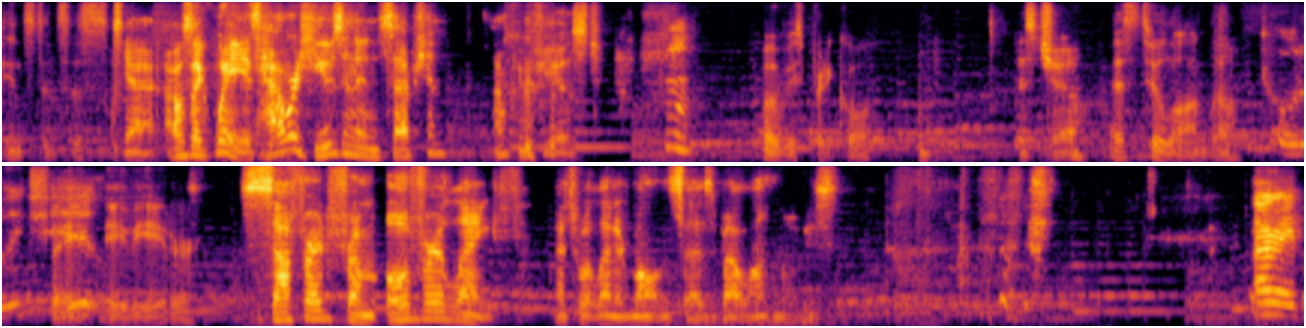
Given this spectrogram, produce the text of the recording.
instances. yeah, I was like, wait, is Howard Hughes in Inception? I'm confused. Movie's pretty cool. It's chill. It's too long though. Totally The chill. A- Aviator. Suffered from over length. That's what Leonard Maltin says about long movies. All right,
